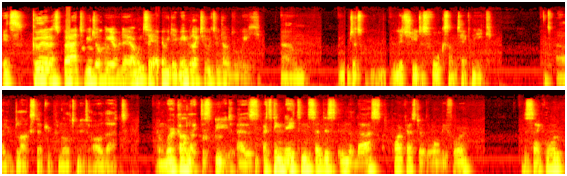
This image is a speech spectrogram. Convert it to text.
it's good and it's bad to be jumping every day. I wouldn't say every day, maybe like two or three times a week. Um, just literally just focus on technique, uh, your block step, your penultimate, all that, and work on like the speed. As I think Nathan said this in the last podcast or the one before, the second one.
